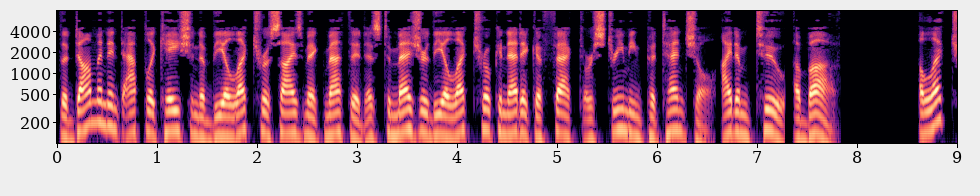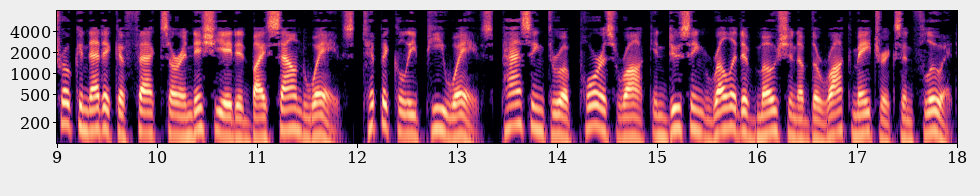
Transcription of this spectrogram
The dominant application of the electroseismic method is to measure the electrokinetic effect or streaming potential item 2, above. Electrokinetic effects are initiated by sound waves typically P waves passing through a porous rock inducing relative motion of the rock matrix and fluid.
